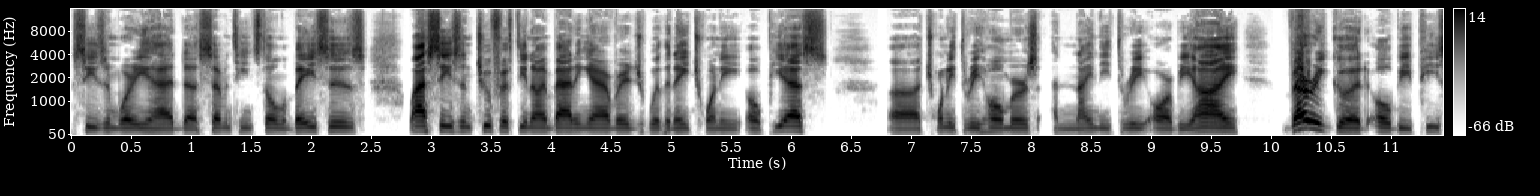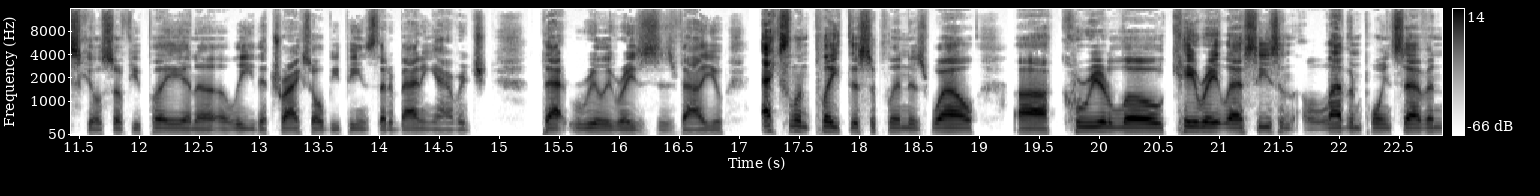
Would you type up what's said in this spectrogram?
season where he had uh, 17 stolen bases. Last season, 259 batting average with an 820 OPS, uh, 23 homers, a 93 RBI. Very good OBP skill. So if you play in a, a league that tracks OBP instead of batting average, that really raises his value. Excellent plate discipline as well. Uh, career low K rate last season, 11.7.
